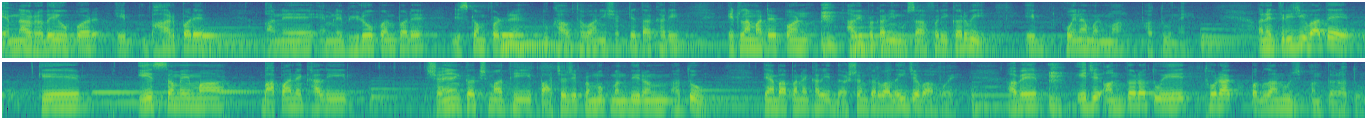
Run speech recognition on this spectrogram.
એમના હૃદય ઉપર એ ભાર પડે અને એમને ભીડો પણ પડે ડિસ્કમ્ફર્ટ રહે, દુખાવ થવાની શક્યતા ખરી. એટલા માટે પણ આવી પ્રકારની મુસાફરી કરવી એ કોઈના મનમાં હતું નહીં. અને ત્રીજી વાત એ કે એ સમયમાં બાપાને ખાલી શયનકક્ષમાંથી પાછળ જે પ્રમુખ મંદિરમ હતું, ત્યાં બાપાને ખાલી દર્શન કરવા લઈ જવા હોય. હવે એ જે અંતર હતું એ થોડાક પગલાંનું જ અંતર હતું.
